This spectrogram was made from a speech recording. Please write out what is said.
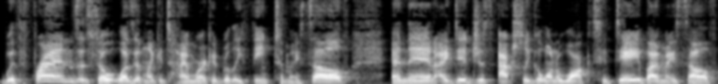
with friends. So it wasn't like a time where I could really think to myself. And then I did just actually go on a walk today by myself,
